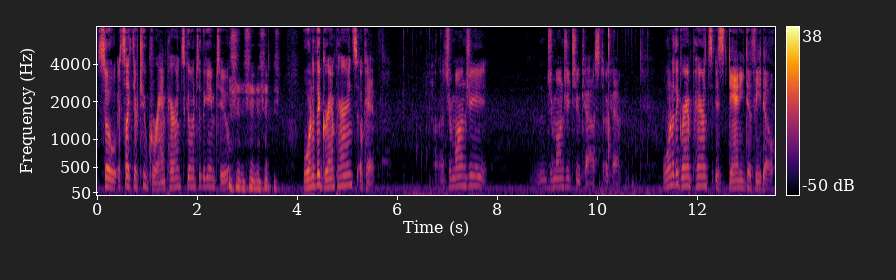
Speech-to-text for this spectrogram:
so it's like their two grandparents go into the game too. One of the grandparents, okay. Uh, Jumanji, Jumanji two cast, okay. One of the grandparents is Danny DeVito.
